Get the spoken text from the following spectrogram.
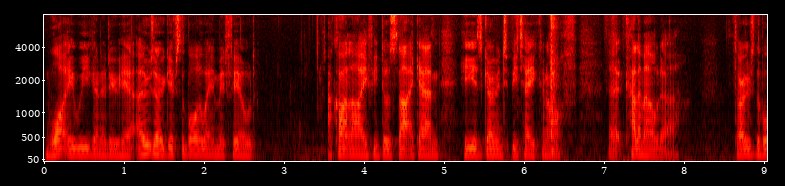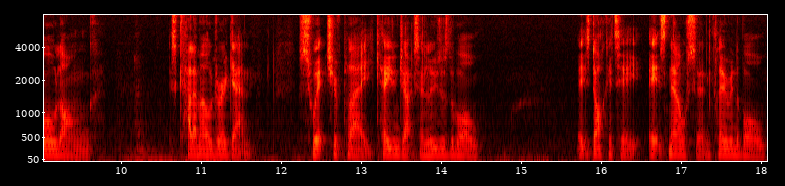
What are we going to do here? Ozoh gives the ball away in midfield. I can't lie. If he does that again, he is going to be taken off. Uh, throws the ball long. It's Callum Elder again. Switch of play. Kayden Jackson loses the ball. It's Doherty. It's Nelson clearing the ball.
